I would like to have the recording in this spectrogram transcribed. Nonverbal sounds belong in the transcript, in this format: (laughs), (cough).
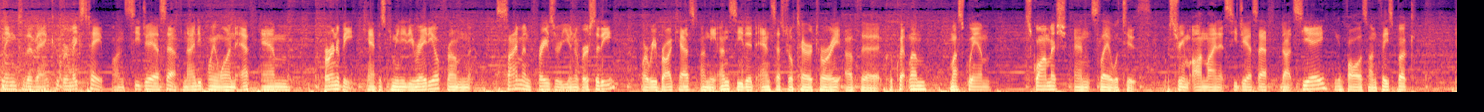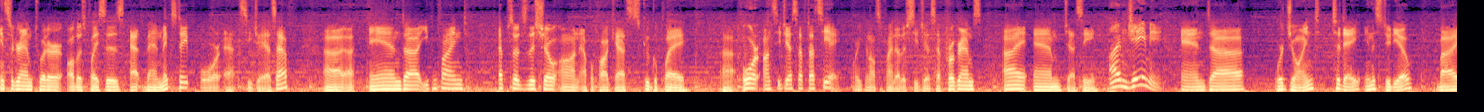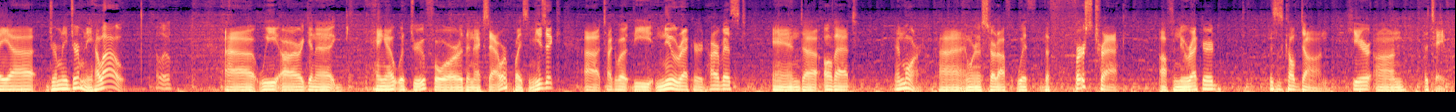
listening to the Vancouver Mixtape on CJSF 90.1 FM Burnaby Campus Community Radio from Simon Fraser University, where we broadcast on the unceded ancestral territory of the Kwikwetlem, Musqueam, Squamish, and Tsleil-Waututh. We stream online at cjsf.ca. You can follow us on Facebook, Instagram, Twitter, all those places at Van Mixtape or at CJSF. Uh, and uh, you can find episodes of this show on Apple Podcasts, Google Play, uh, or on cjsf.ca, where you can also find other CJSF programs. I am Jesse, I'm Jamie. and uh, we're joined today in the studio by uh, Germany, Germany. Hello. Hello. Uh, we are going to hang out with Drew for the next hour, play some music, uh, talk about the new record, Harvest, and uh, all that and more. Uh, and we're going to start off with the first track off the new record. This is called Dawn, here on the tape.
